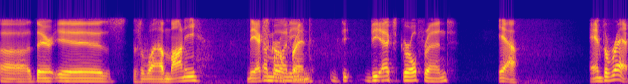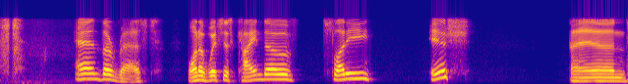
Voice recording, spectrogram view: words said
Uh, there is There's a uh, Monty, the ex-girlfriend. the the ex girlfriend Yeah. And the rest. and the rest. One of which is kind of slutty ish. And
